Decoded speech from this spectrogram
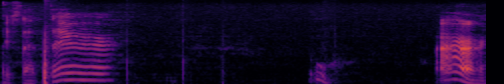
Place that there. Ooh. Iron.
